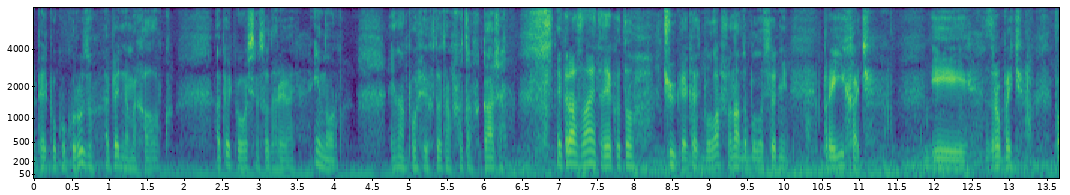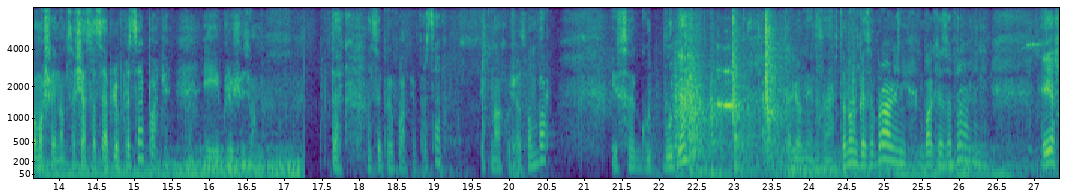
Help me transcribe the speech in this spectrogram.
Опять по кукурузу, опять на Михайловку. Опять по 800 гривень. І норм. І нам пофіг, хто там що там каже. Якраз знаєте, як ото чуйка якась була, що треба було сьогодні приїхати і зробити по машинам. Зараз оцеплю прицеп папі і включусь вам. Так, оцепив папі прицеп, пітнаху зараз в амбар. І все гуд буде. Тальони, не знаю. Автономки заправлені, баки заправлені. І я ж,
